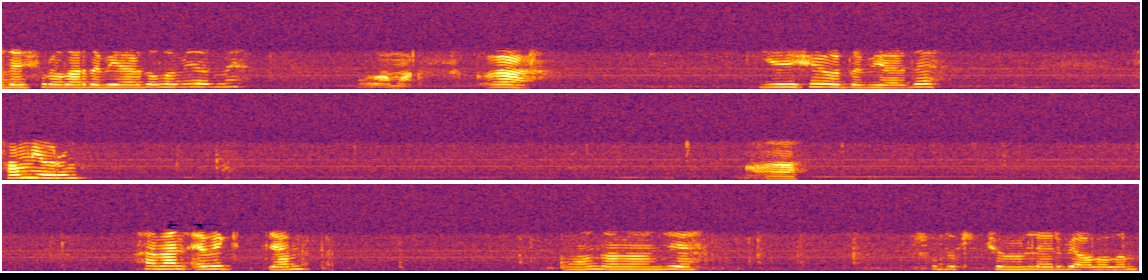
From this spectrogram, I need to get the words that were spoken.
Maden şuralarda bir yerde olabilir mi? Olamaz. Ah. Girişi orada bir yerde. Sanmıyorum. Ah. Hemen eve gideceğim. Ondan önce şuradaki kömürleri bir alalım.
